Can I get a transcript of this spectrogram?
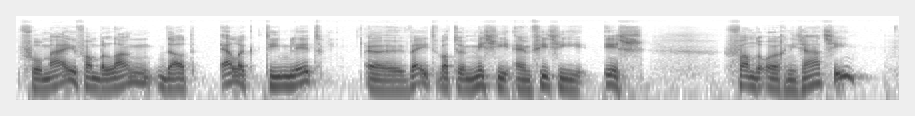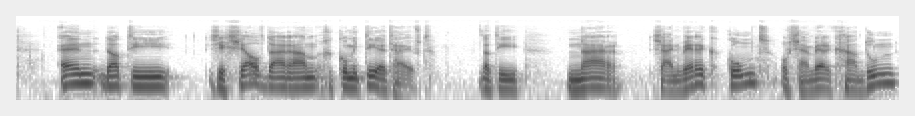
voor mij van belang dat elk teamlid uh, weet wat de missie en visie is van de organisatie. En dat hij zichzelf daaraan gecommitteerd heeft. Dat hij naar zijn werk komt of zijn werk gaat doen.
